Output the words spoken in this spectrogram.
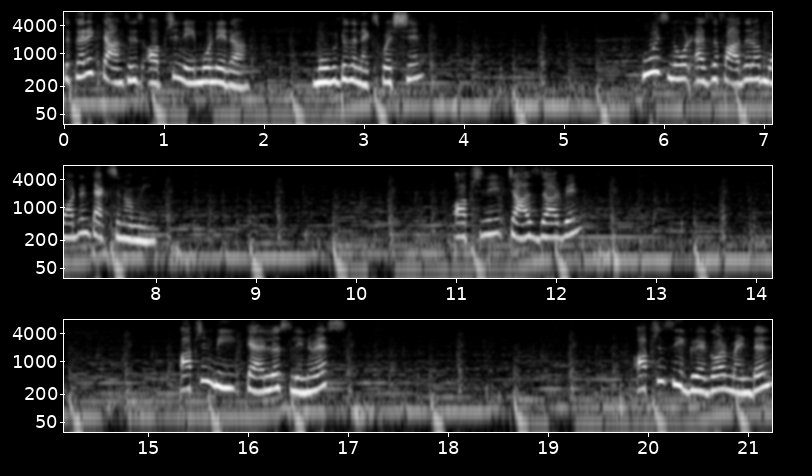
The correct answer is option A Monera. Moving to the next question. Who is known as the father of modern taxonomy? Option A Charles Darwin. Option B Carolus Linnaeus. Option C Gregor Mendel.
